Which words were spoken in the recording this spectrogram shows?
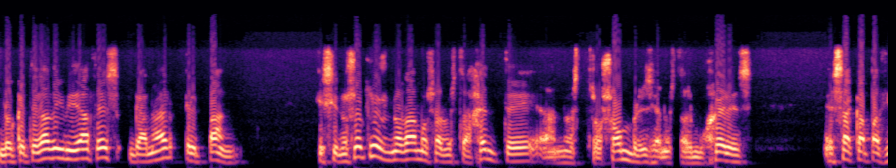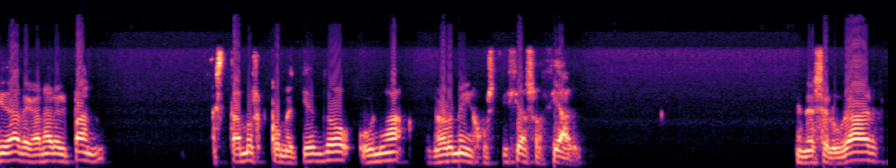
Lo que te da dignidad es ganar el pan. Y si nosotros no damos a nuestra gente, a nuestros hombres y a nuestras mujeres esa capacidad de ganar el pan, estamos cometiendo una enorme injusticia social. En ese lugar,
